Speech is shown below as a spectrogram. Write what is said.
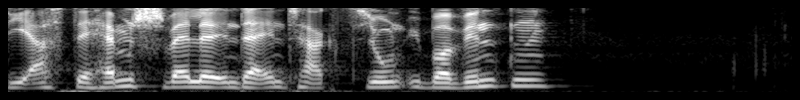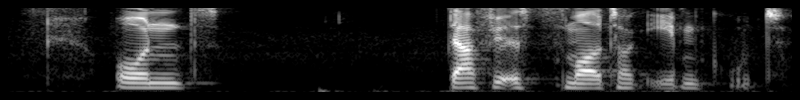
die erste Hemmschwelle in der Interaktion überwinden. Und dafür ist Smalltalk eben gut.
